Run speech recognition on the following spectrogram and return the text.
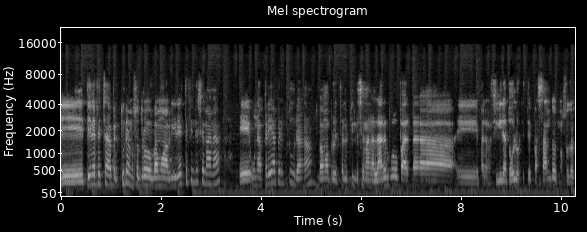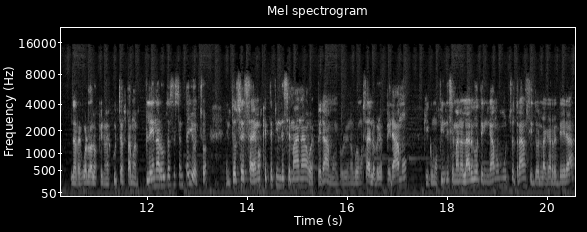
Eh, tiene fecha de apertura, nosotros vamos a abrir este fin de semana eh, una preapertura, vamos a aprovechar el fin de semana largo para, eh, para recibir a todos los que estén pasando. Nosotros les recuerdo a los que nos escuchan, estamos en plena ruta 68, entonces sabemos que este fin de semana, o esperamos, porque no podemos saberlo, pero esperamos que como fin de semana largo tengamos mucho tránsito en la carretera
